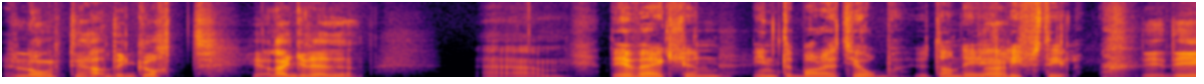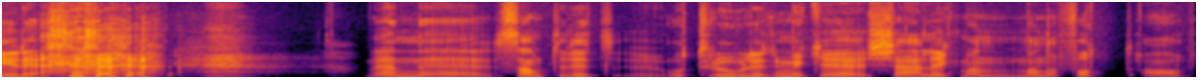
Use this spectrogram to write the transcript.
hur långt det hade gått, hela grejen. Ehm, Det är verkligen inte bara ett jobb, utan det är en livsstil. det, det är ju det. Men eh, samtidigt otroligt mycket kärlek man, man har fått av,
